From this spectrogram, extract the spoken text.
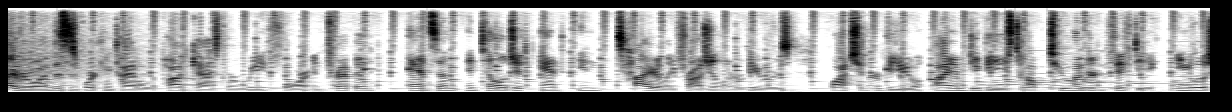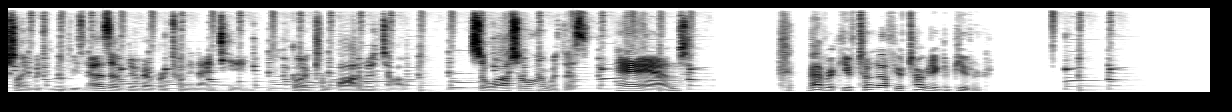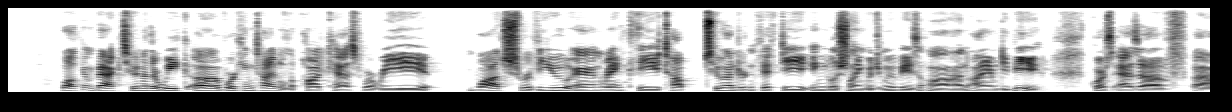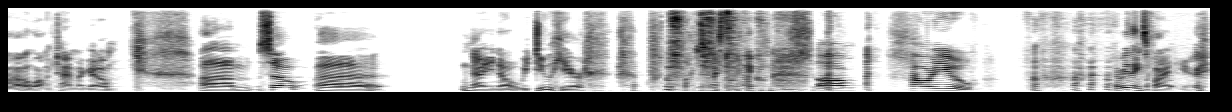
Hi, everyone. This is Working Title, the podcast where we four intrepid, handsome, intelligent, and entirely fraudulent reviewers watch and review IMDb's top 250 English language movies as of November 2019, going from bottom to top. So watch along with us. And. Maverick, you've turned off your targeting computer. Welcome back to another week of Working Title, the podcast where we watch, review, and rank the top 250 English language movies on IMDb. Of course, as of uh, a long time ago. Um, so, uh, now you know what we do here. what the fuck am I saying? Um, how are you? Everything's fine here.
